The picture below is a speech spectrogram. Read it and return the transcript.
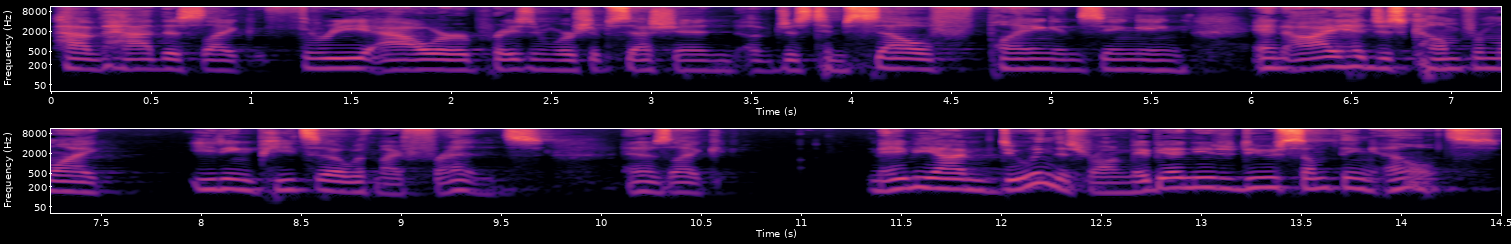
have had this like three hour praise and worship session of just himself playing and singing. And I had just come from like eating pizza with my friends. And I was like, maybe I'm doing this wrong. Maybe I need to do something else.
